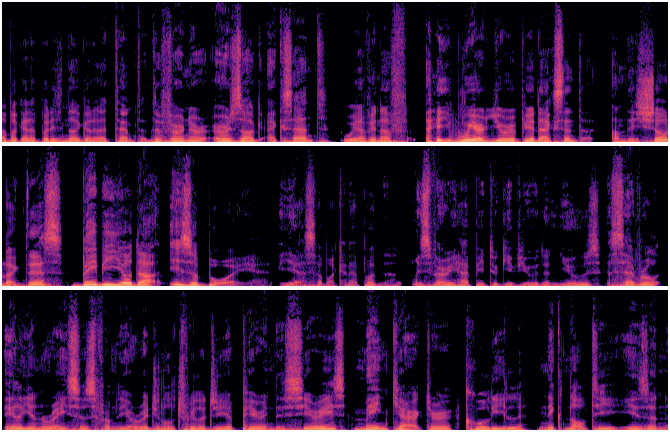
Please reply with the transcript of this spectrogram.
Abracadapod is not going to attempt the Werner Herzog accent. We have enough weird European accent on this show like this. Baby Yoda is a boy. Yes, Abracadapod is very happy to give you the news. Several alien races from the original trilogy appear in this series. Main character, Kuiil Nick Nolte, is an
